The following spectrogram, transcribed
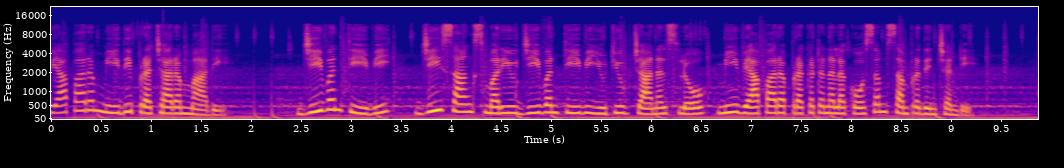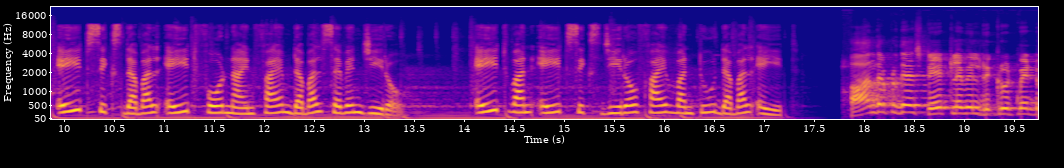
వ్యాపారం మీది ప్రచారం మాది. జీవన్ టీవీ జీ సాంగ్స్ మరియు జీవన్ టీవీ యూట్యూబ్ ఛానల్స్లో మీ వ్యాపార ప్రకటనల కోసం సంప్రదించండి. Eight six double eight four nine five double seven zero. Eight one eight six zero five one two double eight. Andhra Pradesh state level recruitment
